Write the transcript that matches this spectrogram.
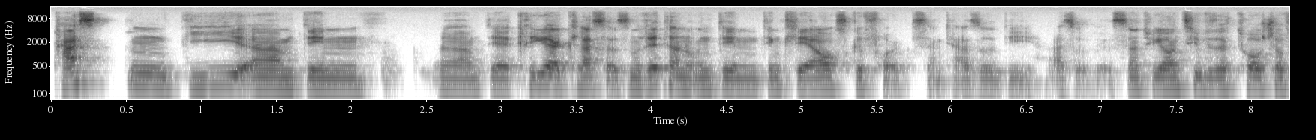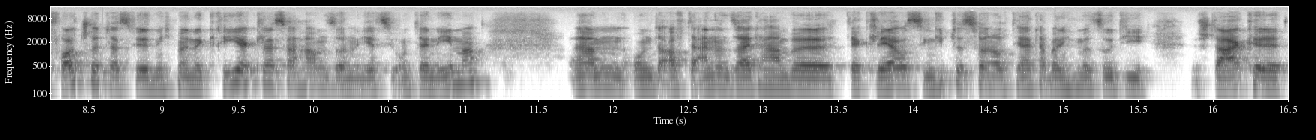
Kasten, die ähm, dem ähm, der Kriegerklasse, also den Rittern und dem, den Klerus gefolgt sind. Also die, also ist natürlich auch ein zivilisatorischer Fortschritt, dass wir nicht mehr eine Kriegerklasse haben, sondern jetzt die Unternehmer. Ähm, und auf der anderen Seite haben wir der Klerus, den gibt es zwar noch, der hat aber nicht mehr so die starke äh,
